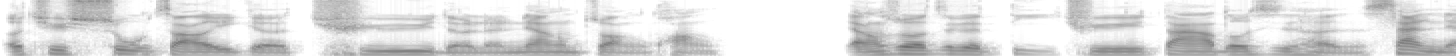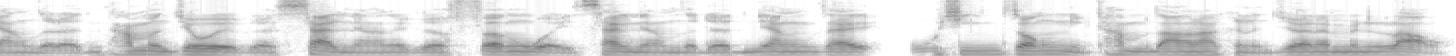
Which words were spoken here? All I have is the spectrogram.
而去塑造一个区域的能量状况。比方说，这个地区大家都是很善良的人，他们就会有个善良的一个氛围，善良的能量在无形中你看不到，他可能就在那边绕。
